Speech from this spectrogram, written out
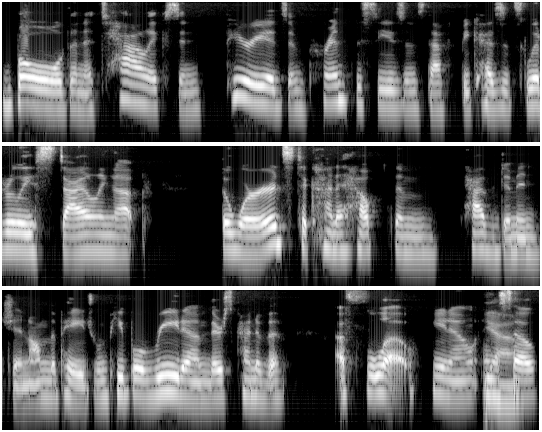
bold and italics and periods and parentheses and stuff because it's literally styling up the words to kind of help them have dimension on the page. When people read them, there's kind of a, a flow, you know? And yeah. so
